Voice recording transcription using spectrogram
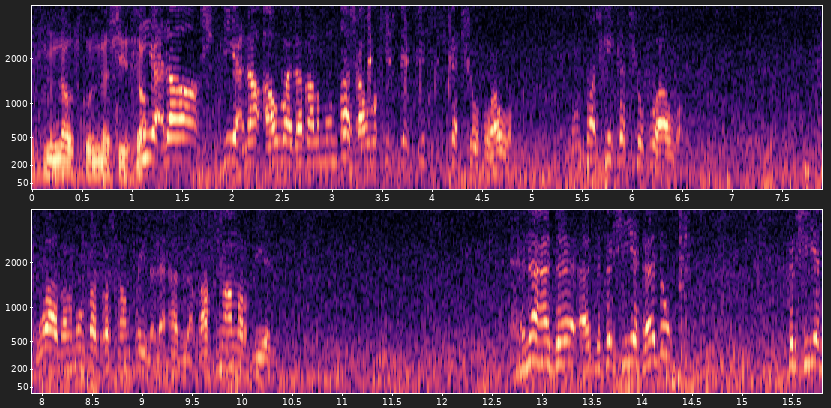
نتمناو تكون نتيجه لي على لي على هو دابا المونتاج هو كيف كيف كتشوفوا هو المونتاج كيف كتشوفوا هو وهذا المونتاج باش غنصيد على ابله خاصنا النار ديالي هنا هذا هاد الفرشيات هادو الفرشيات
